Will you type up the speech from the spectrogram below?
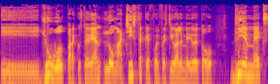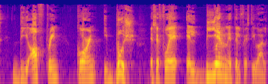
y Jewel, para que ustedes vean lo machista que fue el festival en medio de todo. DMX, The Offspring, Korn y Bush. Ese fue el viernes del festival.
